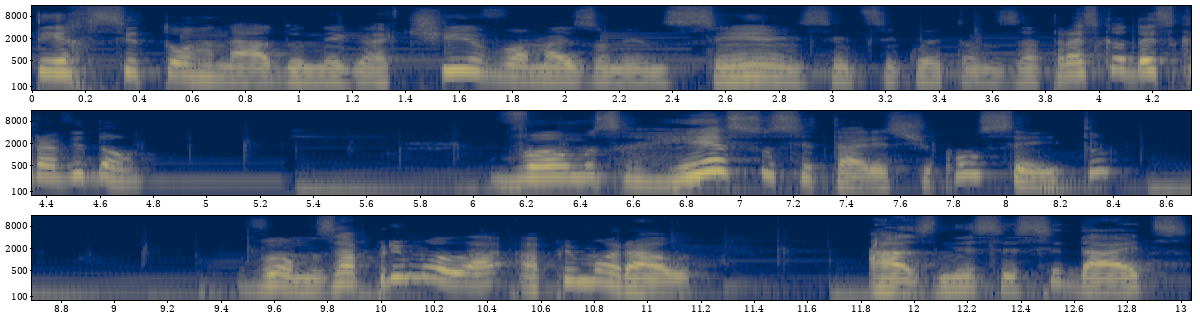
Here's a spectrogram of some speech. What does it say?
ter se tornado negativo há mais ou menos 100, 150 anos atrás, que é o da escravidão vamos ressuscitar este conceito, vamos aprimorá-lo às necessidades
